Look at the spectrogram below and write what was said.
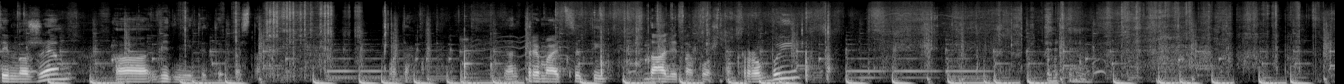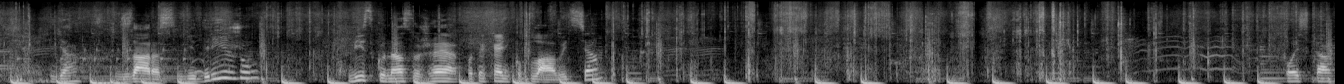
цим ножем а, відмітити. Ось так. Отак от. Це ти далі також так роби. Я зараз відріжу. Віск у нас вже потихеньку плавиться. Ось так.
